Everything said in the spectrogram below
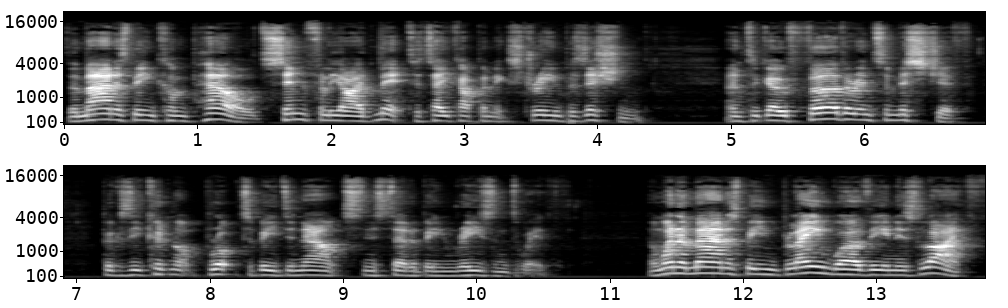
The man has been compelled, sinfully I admit, to take up an extreme position and to go further into mischief because he could not brook to be denounced instead of being reasoned with. And when a man has been blameworthy in his life,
